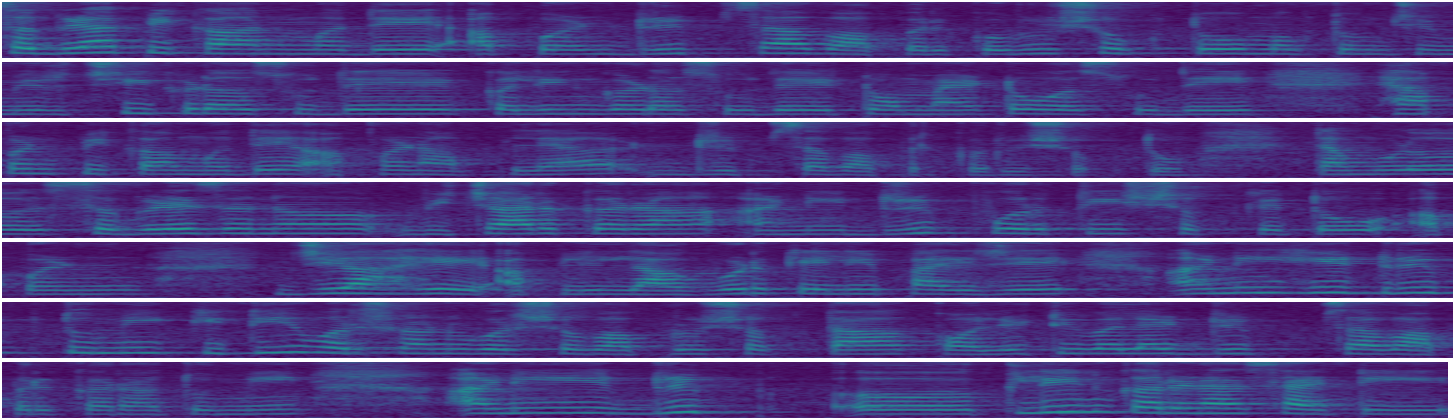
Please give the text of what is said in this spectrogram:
सगळ्या पिकांमध्ये आपण ड्रिपचा वापर करू शकतो. मग तुमची मिरची इकडं असू दे कलिंगड असू दे टोमॅटो असू दे ह्या पण पिकामध्ये आपण आपल्या ड्रिपचा वापर करू शकतो. त्यामुळं सगळेजण विचार करा आणि ड्रिपवरती शक्यतो आपण जी आहे आपली लागवड केली पाहिजे. आणि ही ड्रिप तुम्ही किती वर्षानुवर्ष वापरू शकता? क्वालिटीवाल्या ड्रिपचा वापर करा तुम्ही. आणि ड्रिप क्लीन करण्यासाठी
